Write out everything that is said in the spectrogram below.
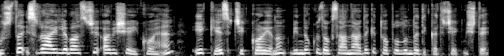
Usta İsrailli basçı Avishai Cohen ilk kez Chick Corea'nın 1990'lardaki topluluğunda dikkati çekmişti.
